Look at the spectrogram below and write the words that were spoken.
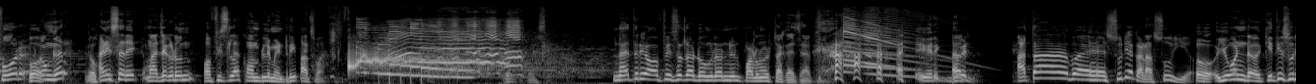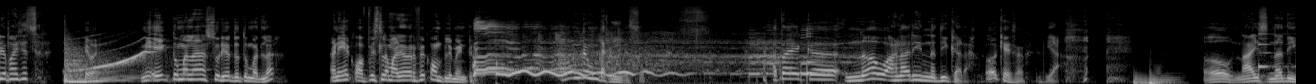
four. डोंगर. आणि सर एक माझ्याकडून ऑफिसला कॉम्प्लिमेंटरी पाचवा. नाहीतरी ऑफिसला डोंगर नेऊन पाडूनच टाकायचं आहे. व्हेरी गुड आता सूर्य काढा सूर्य. यू वॉन्ट किती सूर्य पाहिजेत सर ठेवा मी एक तुम्हाला सूर्य देतो मधला आणि एक ऑफिसला माझ्यातर्फे कॉम्प्लिमेंटरी दोन देऊन टाकले सर आता एक न वाहणारी नदी काढा. Okay sir. या. ओ नाईस नदी.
